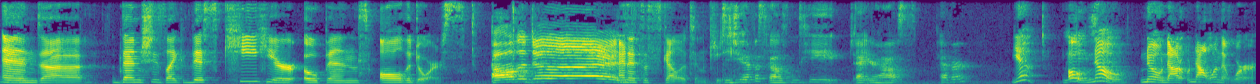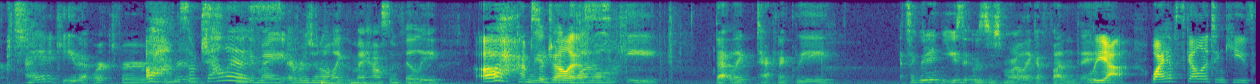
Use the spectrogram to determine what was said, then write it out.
and uh, then she's like, this key here opens all the doors. All the doors. And it's a skeleton key. Did you have a skeleton key at your house ever? Yeah. Oh did no, no, not not one that worked. I had a key that worked for. Oh, I'm so jealous. Like in my original, like my house in Philly, Oh, I'm we so had jealous. Like, one old key that, like, technically, it's like we didn't use it. It was just more like a fun thing. yeah. Well, I have skeleton keys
